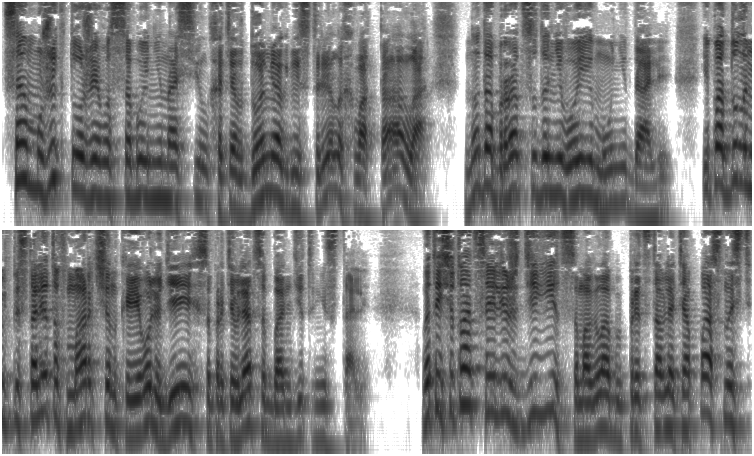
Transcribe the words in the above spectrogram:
Сам мужик тоже его с собой не носил, хотя в доме огнестрела хватало, но добраться до него ему не дали. И под дулами пистолетов Марченко и его людей сопротивляться бандиты не стали. В этой ситуации лишь девица могла бы представлять опасность,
